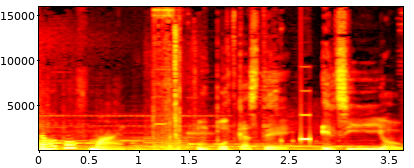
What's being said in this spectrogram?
Top of Mind. Un podcast de El CEO.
